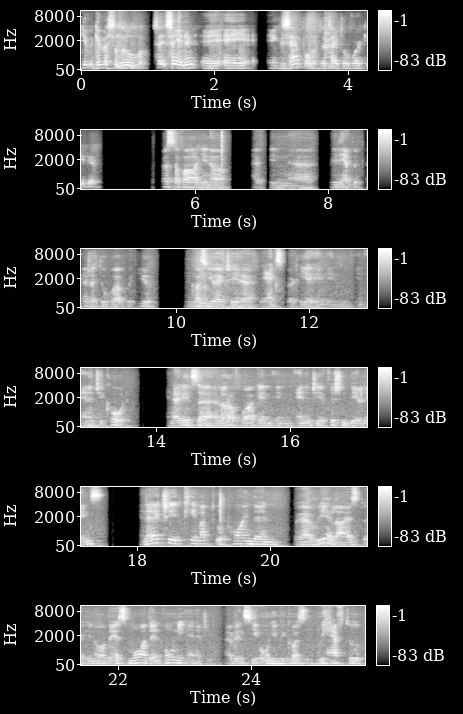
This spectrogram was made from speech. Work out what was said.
give give us a little say, say an, a, a example of the type of work you do? First of all, you know, I've been uh, really have the pleasure to work with you because mm-hmm. you're actually the, the, expert here in, in, in energy code. And I did uh, a lot of work in, in energy efficient buildings. And then actually it came up to a point then where I realized, you know, there's more than only energy. I didn't see only mm-hmm. because we have to,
